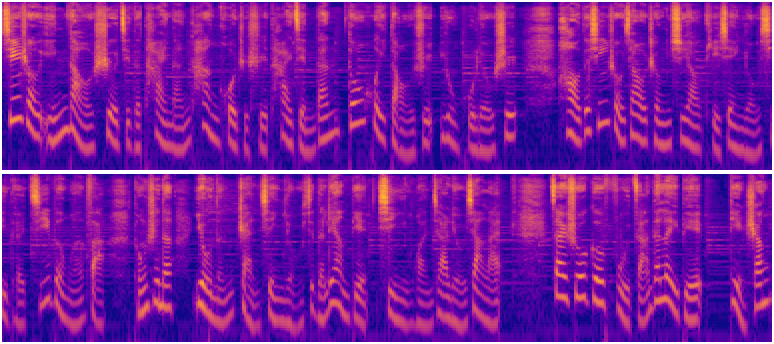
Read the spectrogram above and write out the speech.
新手引导设计的太难看或者是太简单，都会导致用户流失。好的新手教程需要体现游戏的基本玩法，同时呢又能展现游戏的亮点，吸引玩家留下来。再说个复杂的类别，电商。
